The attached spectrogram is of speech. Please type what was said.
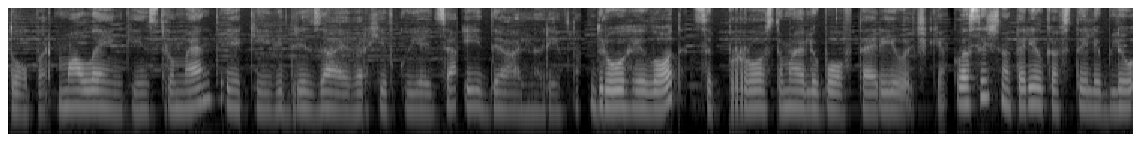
топер, маленький інструмент, який відрізає верхівку яйця і ідеально рівно. Другий лот це просто моя любов тарілочки. Класична тарілка в стилі Blue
